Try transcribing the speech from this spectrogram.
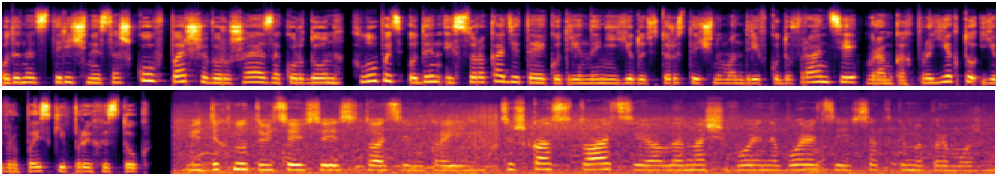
11-річний Сашко вперше вирушає за кордон. Хлопець один із 40 дітей, котрі нині їдуть в туристичну мандрівку до Франції в рамках проєкту Європейський прихисток. віддихнути від цієї всієї ситуації в Україні. Тяжка ситуація, але наші воїни борються і все-таки ми переможемо.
